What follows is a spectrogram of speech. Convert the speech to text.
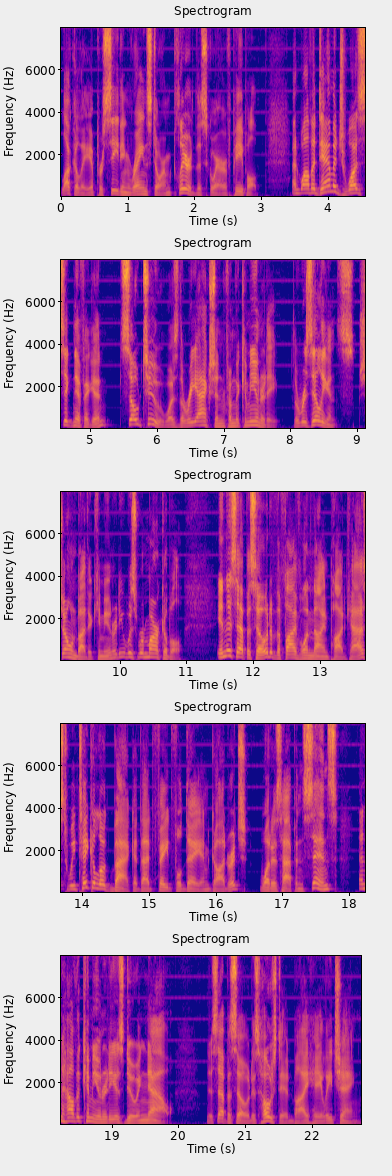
Luckily, a preceding rainstorm cleared the square of people. And while the damage was significant, so too was the reaction from the community. The resilience shown by the community was remarkable. In this episode of the 519 podcast, we take a look back at that fateful day in Goderich, what has happened since, and how the community is doing now. This episode is hosted by Hayley Cheng.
